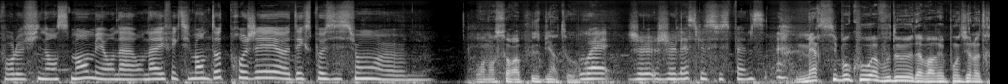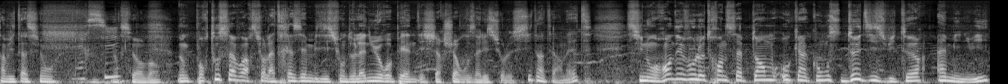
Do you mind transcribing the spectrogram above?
pour le financement. Mais on a, on a effectivement d'autres projets d'exposition on en saura plus bientôt. Ouais, je, laisse le suspense. Merci beaucoup à vous deux d'avoir répondu à notre invitation. Merci. Merci, revoir. Donc pour tout savoir sur la 13e édition de la Nuit européenne des chercheurs, vous allez sur le site internet. Sinon, rendez-vous le 30 septembre au Quinconce de 18h à minuit.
